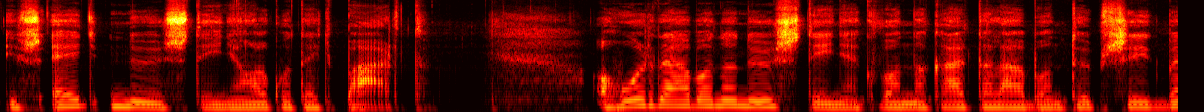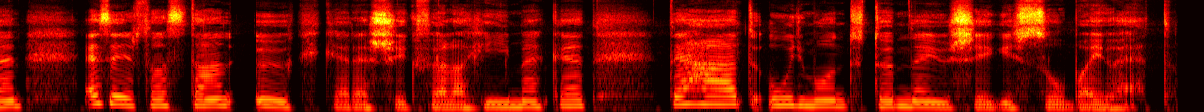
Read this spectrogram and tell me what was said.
és egy nőstény alkot egy párt. A hordában a nőstények vannak általában többségben, ezért aztán ők keresik fel a hímeket, tehát úgymond több nejűség is szóba jöhet.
